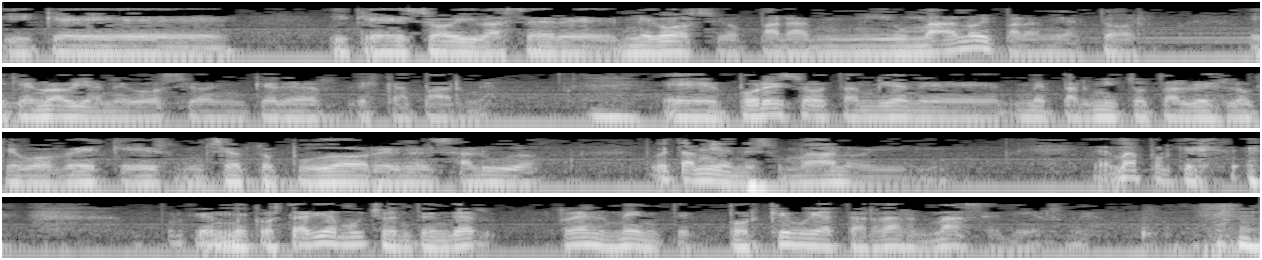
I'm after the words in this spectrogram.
y que y que eso iba a ser negocio para mi humano y para mi actor y que no había negocio en querer escaparme. Eh, por eso también eh, me permito tal vez lo que vos ves que es un cierto pudor en el saludo, pues también es humano y además porque porque me costaría mucho entender realmente por qué voy a tardar más en irme.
